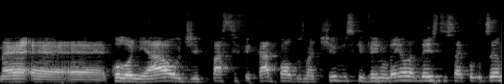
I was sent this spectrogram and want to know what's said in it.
né, é, é, colonial de pacificar povos nativos que vem desde o século XIX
